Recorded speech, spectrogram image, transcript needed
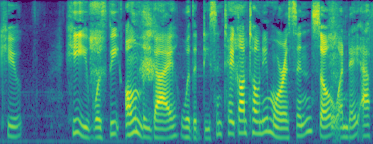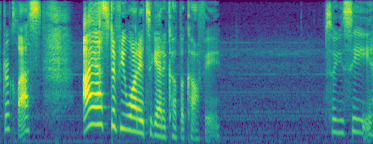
cute. He was the only guy with a decent take on Toni Morrison, so one day after class, I asked if he wanted to get a cup of coffee. So you see,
